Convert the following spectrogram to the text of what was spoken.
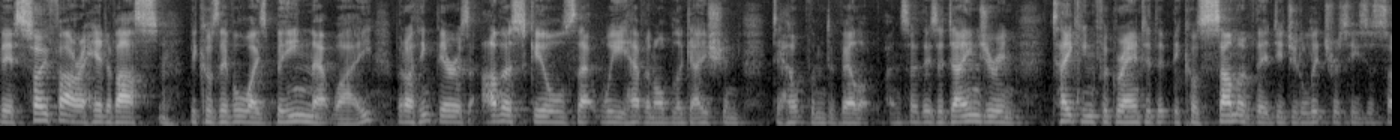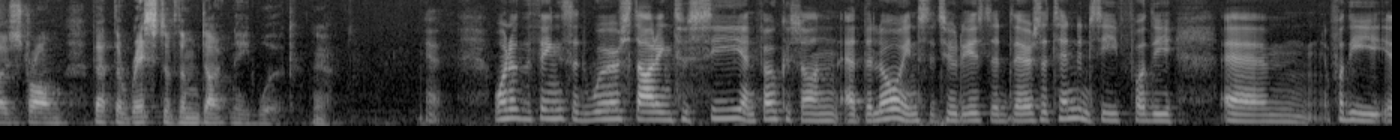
they're so far ahead of us because they've always been that way. But I think there is other skills that we have an obligation to help them develop. And so there's a danger in taking for granted that because some of their digital literacies are so strong that the rest of them don't need work. Yeah. One of the things that we're starting to see and focus on at the Law Institute is that there's a tendency for the um, for the uh,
